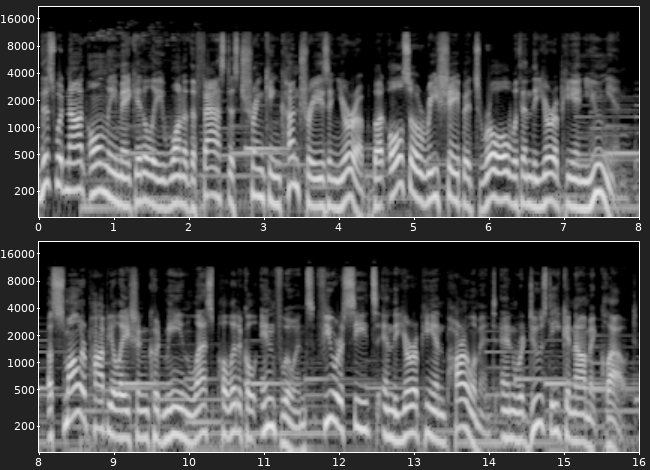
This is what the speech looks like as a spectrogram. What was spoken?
This would not only make Italy one of the fastest shrinking countries in Europe, but also reshape its role within the European Union. A smaller population could mean less political influence, fewer seats in the European Parliament, and reduced economic clout.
